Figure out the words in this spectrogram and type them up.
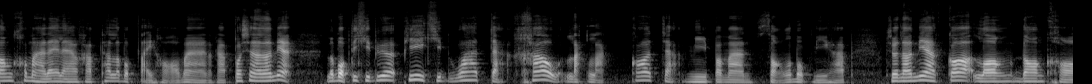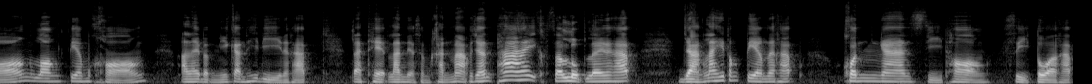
ต้องเข้ามาได้แล้วครับ ถ้าระบบไต่หอมานะครับ เพราะฉะนั้นเนี่ยระบบที่คิดว่าพี่คิดว่าจะเข้าหลักๆ ก็จะมีประมาณ 2 ระบบนี้ครับเพราะฉะนั้นเนี่ยก็ลองดองของลองเตรียมของอะไรแบบนี้กันให้ดีนะครับ แต่เทรดรันเนี่ยสำคัญมาก เพราะฉะนั้นถ้าให้สรุปเลยนะครับ อย่างแรกที่ต้องเตรียมนะครับ คนงานสีทอง 4 ตัวครับ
